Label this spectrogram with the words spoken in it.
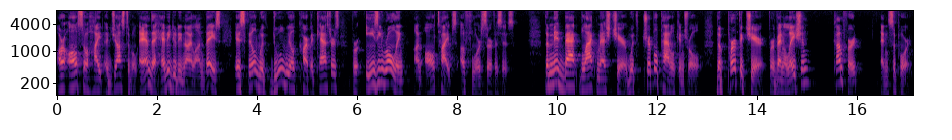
are also height adjustable, and the heavy duty nylon base is filled with dual wheel carpet casters for easy rolling on all types of floor surfaces. The mid back black mesh chair with triple paddle control, the perfect chair for ventilation, comfort, and support.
